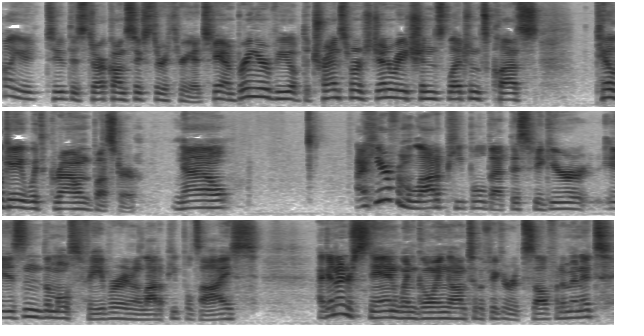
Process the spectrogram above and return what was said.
Hi YouTube, this is Darkon633 and today I'm bringing a review of the Transformers Generations Legends class Tailgate with Groundbuster. Now, I hear from a lot of people that this figure isn't the most favored in a lot of people's eyes. I can understand when going on to the figure itself in a minute.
